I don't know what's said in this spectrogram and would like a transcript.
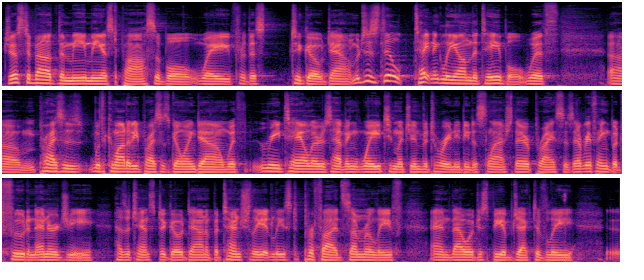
just about the memeiest possible way for this to go down, which is still technically on the table with um, prices with commodity prices going down, with retailers having way too much inventory needing to slash their prices. Everything but food and energy has a chance to go down and potentially at least provide some relief, and that would just be objectively uh,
